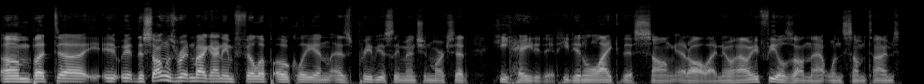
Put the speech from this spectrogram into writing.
um, but uh, it, it- the song was written by a guy named Philip Oakley, and as previously mentioned, Mark said he hated it. He didn't like this song at all. I know how he feels on that one sometimes,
